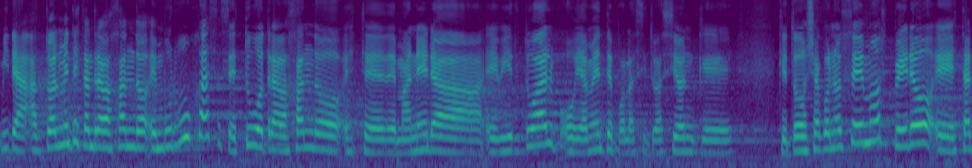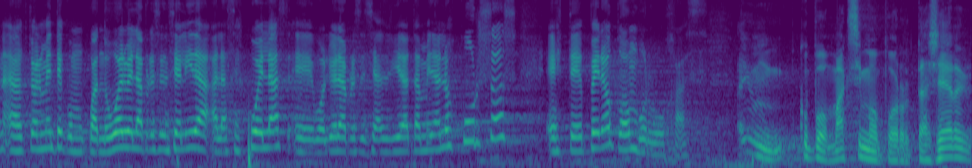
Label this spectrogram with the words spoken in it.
Mira, actualmente están trabajando en burbujas, se estuvo trabajando este, de manera eh, virtual, obviamente por la situación que, todos ya conocemos, pero eh, están actualmente, como cuando vuelve la presencialidad a las escuelas, eh, volvió la presencialidad también a los cursos, este, pero con burbujas. ¿Hay un cupo máximo por taller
